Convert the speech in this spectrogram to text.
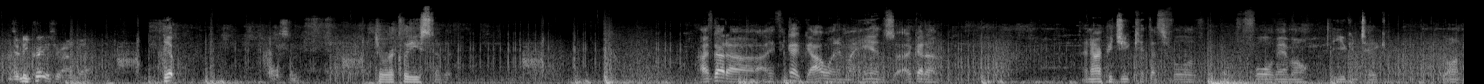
Is there any crates around there? Yep. Awesome. Directly east of it. I've got a. I think I've got one in my hands. I got a an RPG kit that's full of full of ammo that you can take if you want.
